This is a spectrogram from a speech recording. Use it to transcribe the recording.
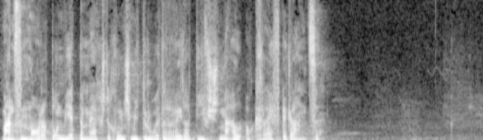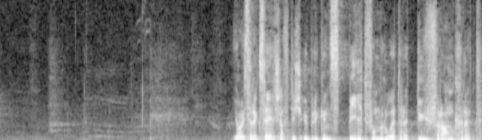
Wenn es ein Marathon wird, dann merkst du, kommst du mit Ruder relativ schnell an Kräftegrenzen. In unserer Gesellschaft ist übrigens das Bild vom Rudern tief verankert.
